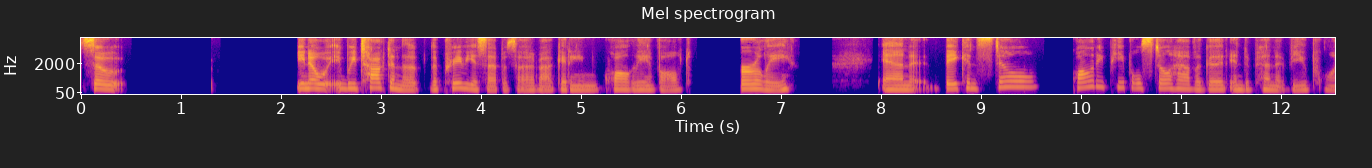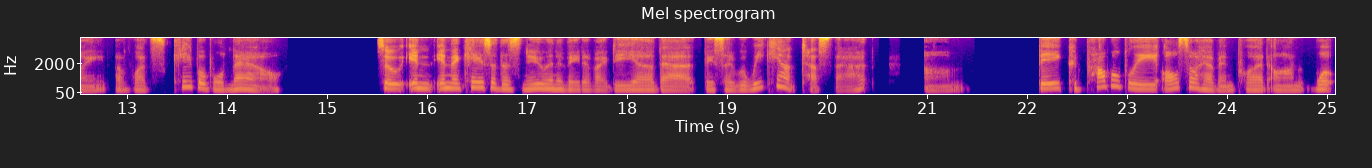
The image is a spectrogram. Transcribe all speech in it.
so, you know, we talked in the the previous episode about getting quality involved early, and they can still quality people still have a good independent viewpoint of what's capable now. So in in the case of this new innovative idea that they said, well, we can't test that. Um, they could probably also have input on what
